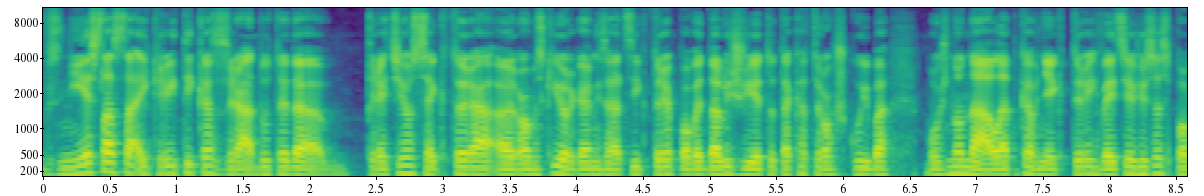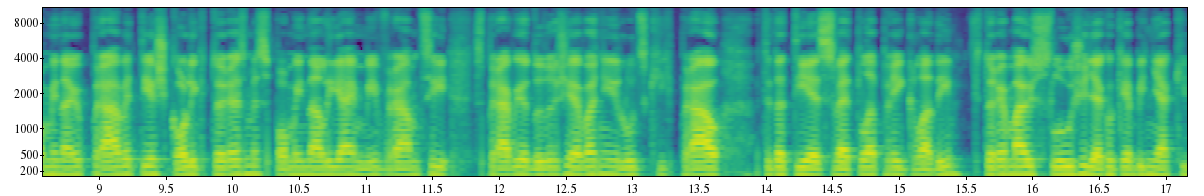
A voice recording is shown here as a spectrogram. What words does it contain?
vzniesla sa aj kritika z radu teda tretieho sektora rómskych organizácií, ktoré povedali, že je to taká trošku iba možno nálepka v niektorých veciach, že sa spomínajú práve tie školy, ktoré sme spomínali aj my v rámci správy o dodržiavaní ľudských práv, teda tie svetlé príklady, ktoré majú slúžiť ako keby nejaký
